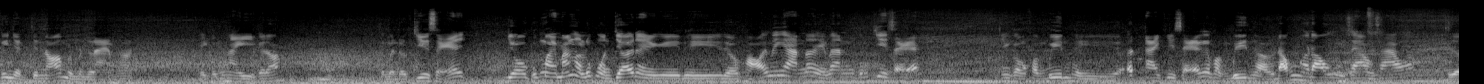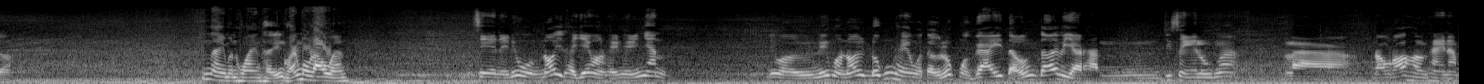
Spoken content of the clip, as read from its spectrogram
cứ nhìn trên đó mình mình làm thôi. Thì cũng hay gì cái đó. Thì mình được chia sẻ. Vô cũng may mắn là lúc mình chơi này thì được hỏi mấy anh đó thì mấy anh cũng chia sẻ. Nhưng còn phần pin thì ít ai chia sẻ cái phần pin rồi đóng ở đâu làm sao làm sao á. Dạ. Cái này mình hoàn thiện khoảng bao lâu rồi anh? xe này nếu mà nói về thời gian hoàn thiện thì nó nhanh nhưng mà nếu mà nói đúng theo mà từ lúc mà ra ý tưởng tới bây giờ thành chiếc xe luôn á là đâu đó hơn 2 năm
